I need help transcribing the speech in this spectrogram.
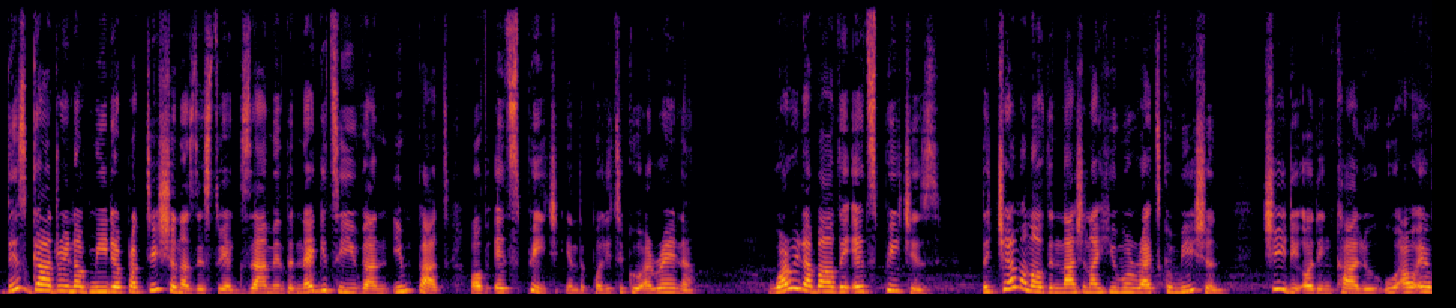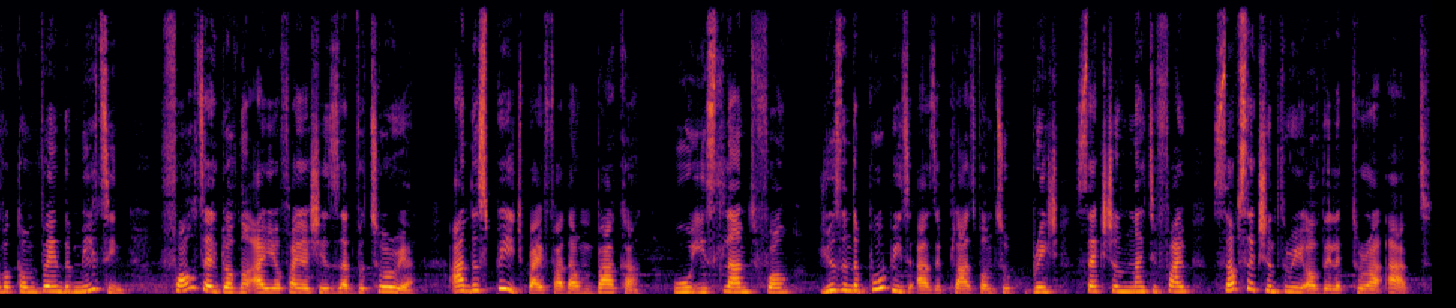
This gathering of media practitioners is to examine the negative and impact of hate speech in the political arena. Worried about the hate speeches, the chairman of the National Human Rights Commission, Chidi Odinkalu, who however convened the meeting, faulted Governor Ayo Fayose's advertorial and the speech by Father Mbaka, who is slammed for using the pulpit as a platform to breach Section 95, subsection 3 of the Electoral Act.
